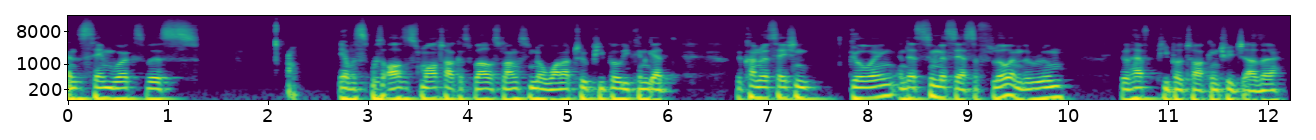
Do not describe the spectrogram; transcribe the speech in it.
And the same works with yeah, with, with all the small talk as well. As long as you know one or two people, you can get the conversation going. And as soon as there's a flow in the room, you'll have people talking to each other.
